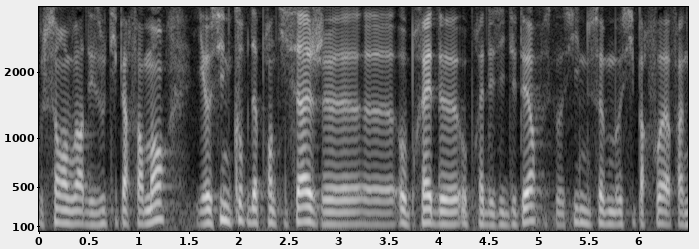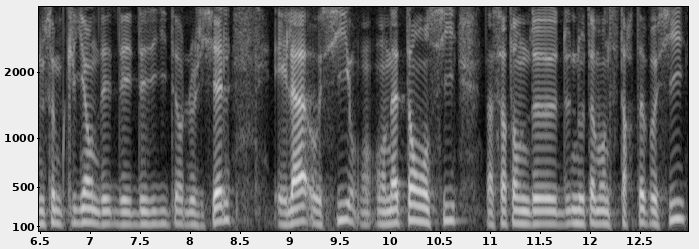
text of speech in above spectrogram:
ou sans avoir des outils performants. Il y a aussi une courbe d'apprentissage euh, auprès, de, auprès des éditeurs, parce que nous sommes aussi parfois, enfin, nous sommes clients des, éditeurs de logiciels. Et là aussi, on, attend aussi d'un certain nombre de, de, notamment de startups aussi,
